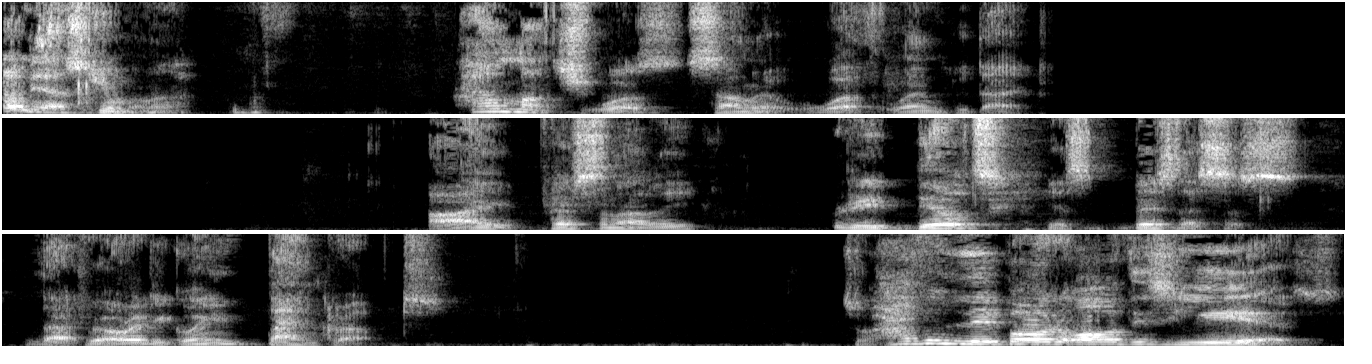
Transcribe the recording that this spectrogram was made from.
Let me ask you, Mama, how much was Samuel worth when he died? I personally rebuilt his businesses that were already going bankrupt. So having labored all these years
